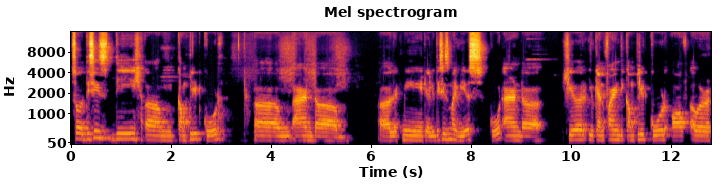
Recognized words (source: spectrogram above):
So this is the um, complete code um, and um, uh, let me tell you this is my vs code and uh, here you can find the complete code of our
